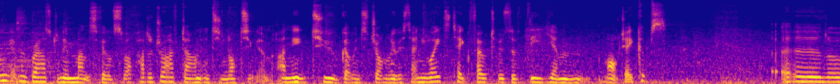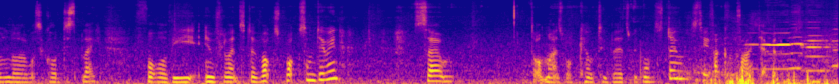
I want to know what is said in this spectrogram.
Couldn't get my brows done in Mansfield, so I've had a drive down into Nottingham. I need to go into John Lewis anyway to take photos of the um, Marc Jacobs, uh, what's it called, display for the influencer Vox box I'm doing. So, thought I might as well kill two birds with one stone, see if I can find evidence.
